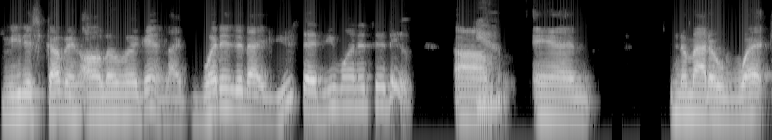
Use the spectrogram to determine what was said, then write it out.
rediscovering all over again like what is it that you said you wanted to do um, yeah. and no matter what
